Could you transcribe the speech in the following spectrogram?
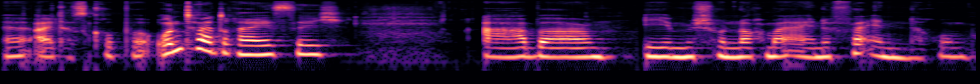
äh, Altersgruppe unter 30, aber eben schon nochmal eine Veränderung.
